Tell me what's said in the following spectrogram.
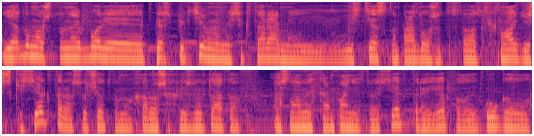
Я думаю, что наиболее перспективными секторами, естественно, продолжит оставаться технологический сектор с учетом хороших результатов основных компаний этого сектора, и Apple, и Google,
